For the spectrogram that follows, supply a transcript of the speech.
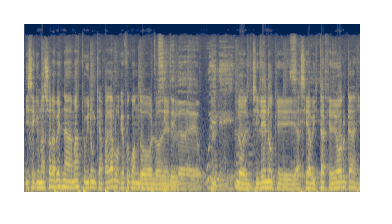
Dice que una sola vez nada más tuvieron que apagarlo, que fue cuando lo del, lo de lo del chileno que hacía avistaje de orcas y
